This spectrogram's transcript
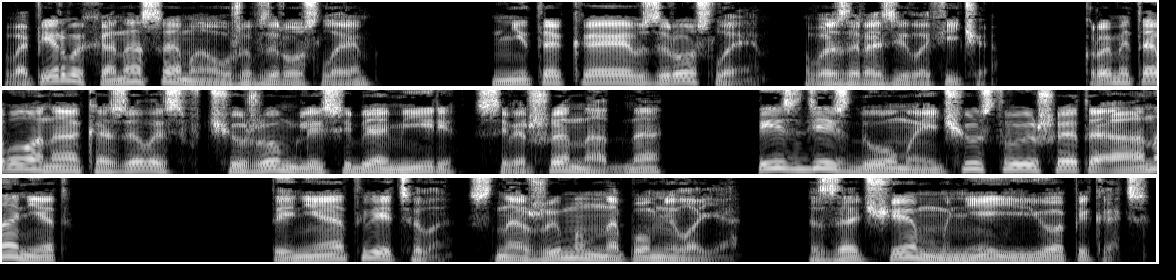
«Во-первых, она сама уже взрослая». «Не такая взрослая», — возразила Фича. «Кроме того, она оказалась в чужом для себя мире, совершенно одна. Ты здесь дома и чувствуешь это, а она нет. «Ты не ответила», — с нажимом напомнила я. «Зачем мне ее опекать?»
